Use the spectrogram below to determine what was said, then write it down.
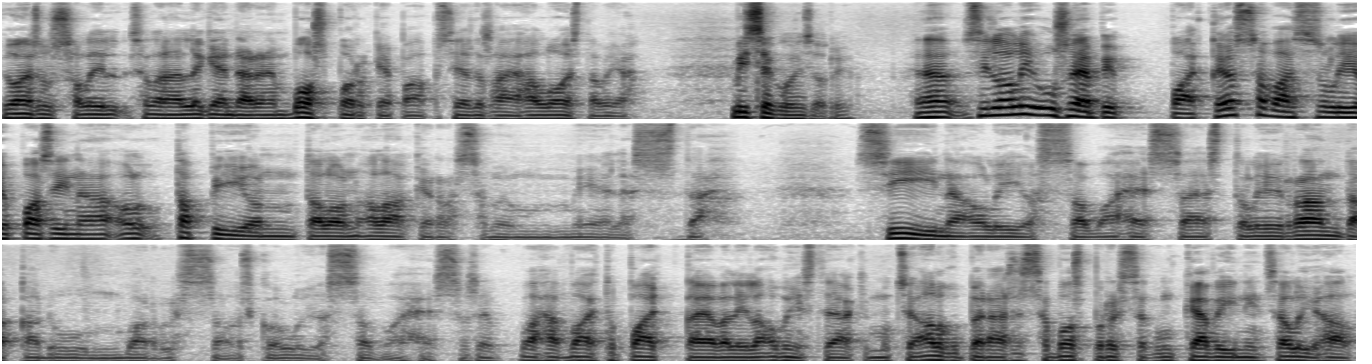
Joensuussa oli sellainen legendaarinen Bospor kebab, sieltä sai ihan loistavia. Missä kohin se oli? Sillä oli useampi paikka, jossain vaiheessa se oli jopa siinä Tapion talon alakerrassa mun mielestä. Siinä oli jossain vaiheessa, ja sitten oli Rantakadun varressa, olisiko ollut jossain vaiheessa. Se vähän vaihtoi paikkaa ja välillä omistajakin, mutta se alkuperäisessä Bosporissa kun kävi, niin se oli ihan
